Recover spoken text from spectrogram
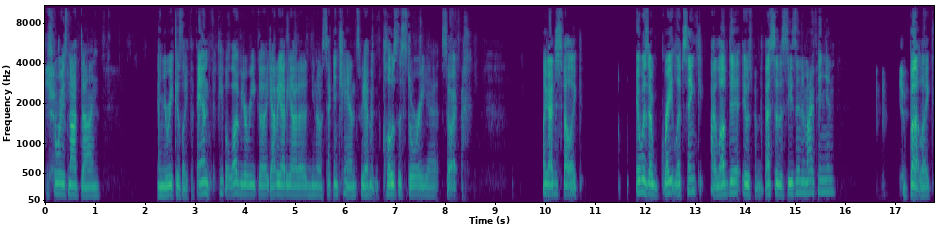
the Yeah. story's not done. And Eureka's like, the fan, people love Eureka, yada, yada, yada, you know, second chance. We haven't closed the story yet. So I, like, I just felt like it was a great lip sync. I loved it. It was the best of the season, in my opinion. Mm-hmm. Yep. But, like,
